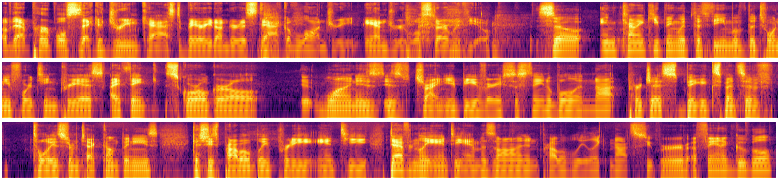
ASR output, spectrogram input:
of that purple Sega Dreamcast buried under a stack of laundry? Andrew, we'll start with you. So, in kind of keeping with the theme of the 2014 Prius, I think Squirrel Girl one is is trying to be very sustainable and not purchase big expensive toys from tech companies because she's probably pretty anti definitely anti Amazon and probably like not super a fan of Google.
